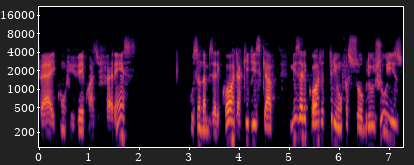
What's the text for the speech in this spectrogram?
fé e conviver com as diferenças, usando a misericórdia, aqui diz que a misericórdia triunfa sobre o juízo.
